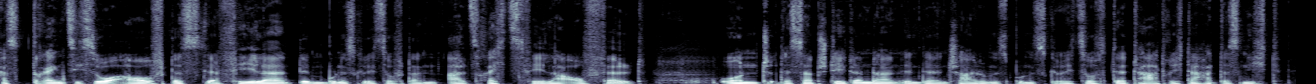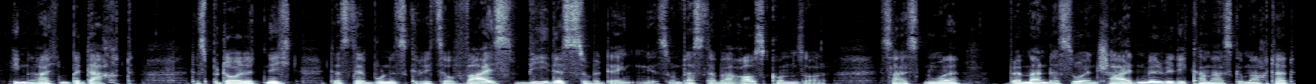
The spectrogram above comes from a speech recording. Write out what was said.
Das drängt sich so auf, dass der Fehler dem Bundesgerichtshof dann als Rechtsfehler auffällt. Und deshalb steht dann da in der Entscheidung des Bundesgerichtshofs, der Tatrichter hat das nicht hinreichend bedacht. Das bedeutet nicht, dass der Bundesgerichtshof weiß, wie das zu bedenken ist und was dabei rauskommen soll. Das heißt nur, wenn man das so entscheiden will, wie die Kammer es gemacht hat,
